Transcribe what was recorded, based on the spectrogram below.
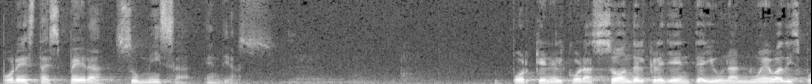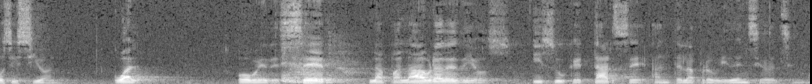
por esta espera sumisa en Dios. Porque en el corazón del creyente hay una nueva disposición. ¿Cuál? Obedecer la palabra de Dios y sujetarse ante la providencia del Señor.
